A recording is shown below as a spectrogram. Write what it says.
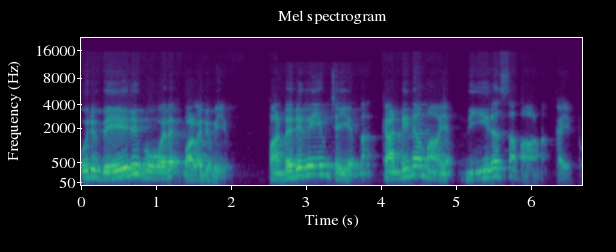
ഒരു വേര് പോലെ വളരുകയും പടരുകയും ചെയ്യുന്ന കഠിനമായ നീരസമാണ് കയ്പ്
